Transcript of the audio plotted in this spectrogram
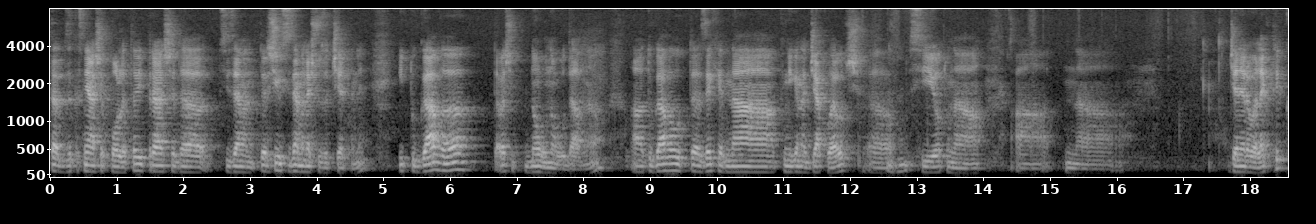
та- закъсняваше полета и трябваше да си взема, реших да си взема нещо за четене. И тогава, това беше много, много отдавна, а, тогава от, взех една книга на Джак Уелч, а, CEO-то на, а, на General Electric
